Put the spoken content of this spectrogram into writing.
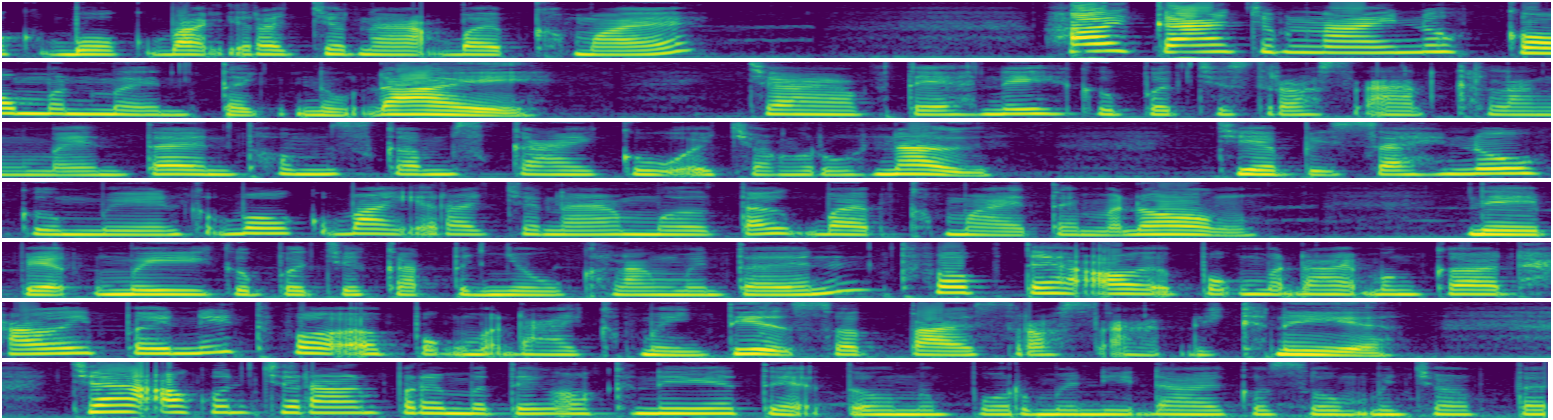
ក្បូរក្បាច់រចនាបែបខ្មែរហើយការចំណាយនោះក៏មិនមែនតិចនោះដែរចាផ្ទះនេះគឺពិតជាស្រស់ស្អាតខ្លាំងមែនទែនធំស្កឹមស្កាយគូឲ្យចង់រស់នៅ ជាពិសេសនោះគឺមានក្បូរក្បាច់រចនាមើលទៅបែបខ្មែរតែម្ដងនេពាក់មីក៏ពិតជាកតញ្ញូខ្លាំងមែនទែនធ្វើផ្ទះឲ្យឪពុកម្ដាយបង្កើតហើយពេលនេះធ្វើឲ្យឪពុកម្ដាយក្មេងទៀតសុទ្ធតែស្រស់ស្អាតដូចគ្នា ចាអរគុណច្រើនប្រិមត្តទាំងអស់គ្នាតេតងនឹងព័ត៌មាននេះដែរក៏សូមបញ្ចប់តែ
